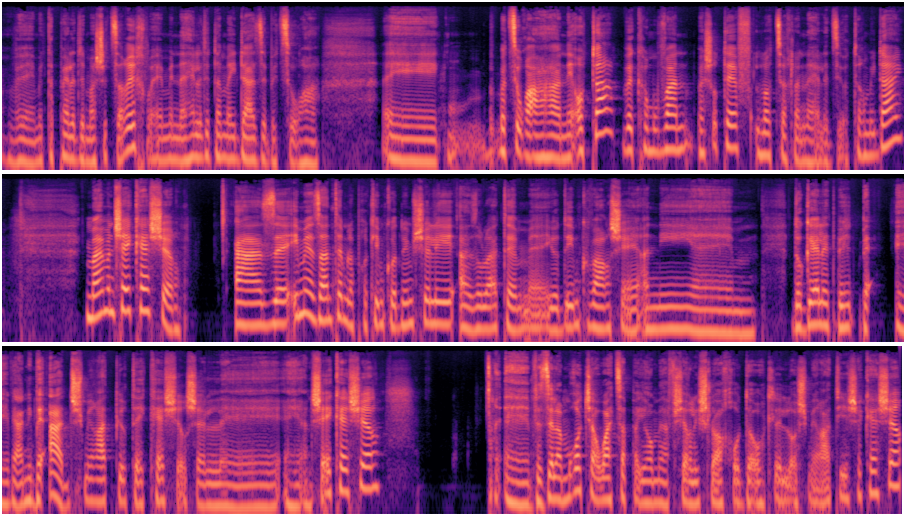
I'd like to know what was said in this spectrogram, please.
ומטפלת במה שצריך, ומנהלת את המידע הזה בצורה אה, בצורה הנאותה, וכמובן בשוטף לא צריך לנהל את זה יותר מדי. מה עם אנשי קשר? אז אה, אם האזנתם לפרקים קודמים שלי, אז אולי אתם אה, יודעים כבר שאני דוגלת, ואני בעד שמירת פרטי קשר של אנשי קשר. וזה למרות שהוואטסאפ היום מאפשר לשלוח הודעות ללא שמירת איש הקשר.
